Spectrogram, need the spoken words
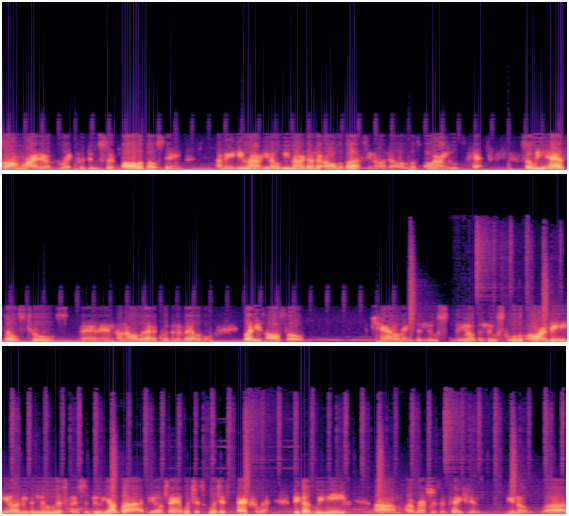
songwriter, a great producer, all of those things. I mean, he learned, you know, he learned under all of us, you know, under all of us old Right. school cats. So he has those tools and, and, and all of that equipment available. But he's also channeling the new, you know, the new school of R and B. You know, what I mean, the new listeners, the new young vibe. You know what I'm saying? Which is which is excellent because we need um, a representation. You know, uh,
